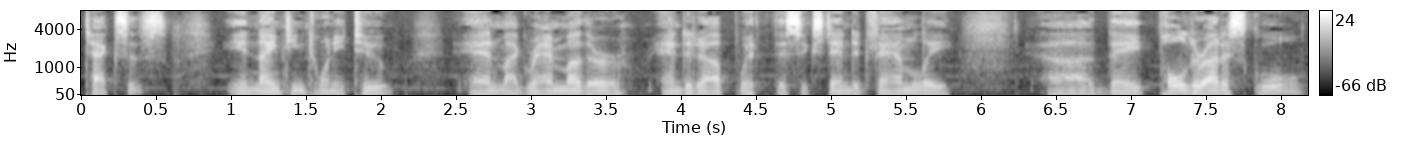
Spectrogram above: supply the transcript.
Texas, in 1922, and my grandmother ended up with this extended family. Uh, they pulled her out of school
